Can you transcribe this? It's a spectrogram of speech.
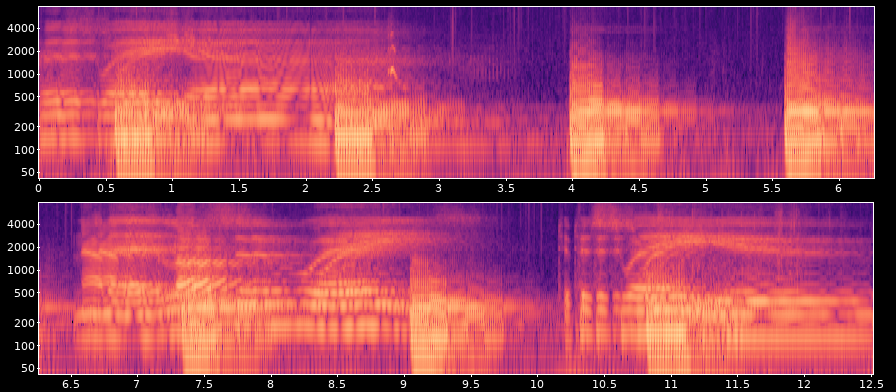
persuasion. Now there's lots of ways to persuade you.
